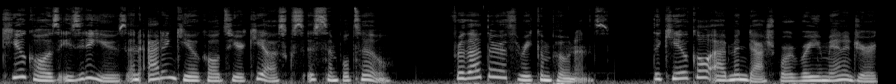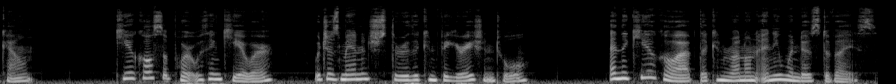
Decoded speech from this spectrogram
KioCall is easy to use and adding KioCall to your kiosks is simple too. For that there are three components. The KioCall admin dashboard where you manage your account, KioCall support within KioWare, which is managed through the configuration tool, and the KioCall app that can run on any Windows device.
